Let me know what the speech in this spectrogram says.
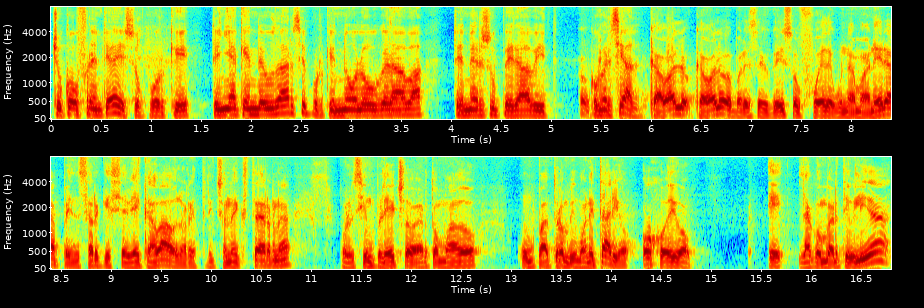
chocó frente a eso porque tenía que endeudarse porque no lograba tener superávit comercial. Caballo, Caballo me parece que lo que hizo fue de alguna manera pensar que se había acabado la restricción externa por el simple hecho de haber tomado un patrón bimonetario. Ojo, digo, eh, la convertibilidad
